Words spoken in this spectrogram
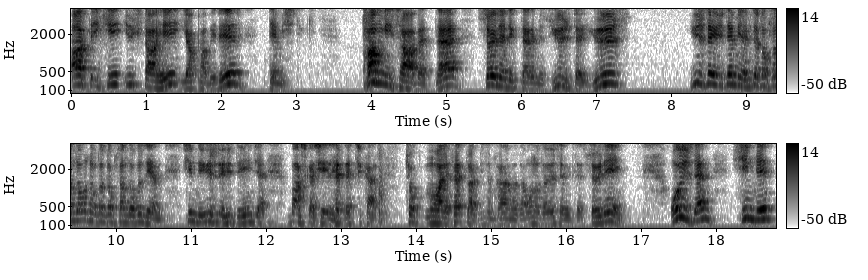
Artı iki, üç dahi yapabilir demiştik. Tam isabetle söylediklerimiz yüzde yüz Yüzde yüz demeyelim, yüzde 99.99 diyelim. Şimdi yüzde yüz deyince başka şeyler de çıkar. Çok muhalefet var bizim kanalda da onu da özellikle söyleyeyim. O yüzden şimdi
